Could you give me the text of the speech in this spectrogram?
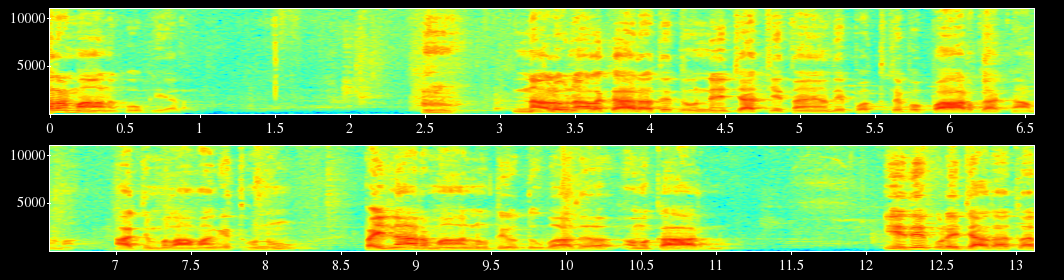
ਅਰਮਾਨ ਘੋਗੇ ਵਾਲਾ। ਨਾਲੋਂ ਨਾਲ ਘਰ ਆ ਤੇ ਦੋਨੇ ਚਾਚੇ ਤਾਇਆਂ ਦੇ ਪੁੱਤ ਤੇ ਵਪਾਰ ਦਾ ਕੰਮ ਅੱਜ ਮਿਲਾਵਾਂਗੇ ਤੁਹਾਨੂੰ ਪਹਿਲਾਂ ਅਰਮਾਨ ਨੂੰ ਤੇ ਉਸ ਤੋਂ ਬਾਅਦ ਓਮਕਾਰ ਨੂੰ। ਇਹਦੇ ਕੋਲੇ ਜ਼ਿਆਦਾਤਰ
